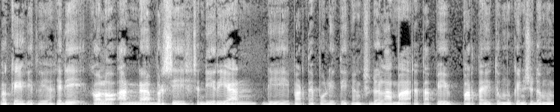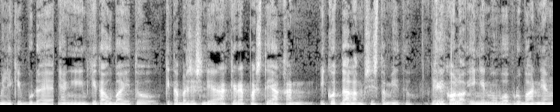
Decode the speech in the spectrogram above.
Oke. gitu ya. Jadi kalau Anda bersih sendirian di partai politik yang sudah lama tetapi partai itu mungkin sudah memiliki budaya yang ingin kita ubah itu, kita bersih sendirian akhirnya pasti akan ikut dalam sistem itu. Jadi kalau ingin membawa perubahan yang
